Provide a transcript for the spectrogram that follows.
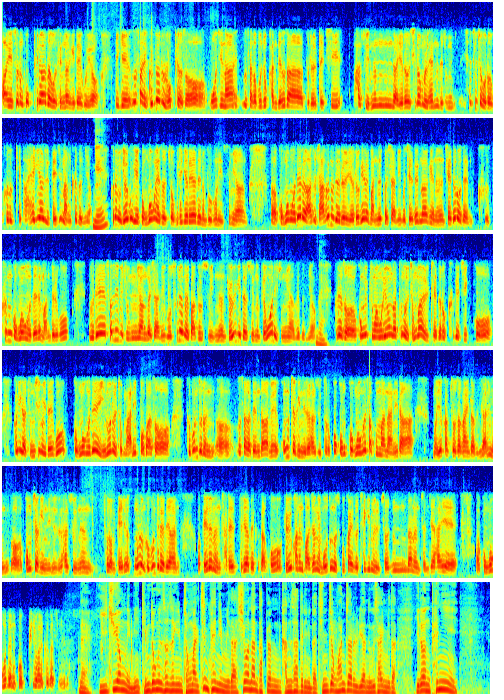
아, 예, 저는 꼭 필요하다고 생각이 되고요. 이게 의사의 급여를 높여서 오지나 의사가 부족한데 의사들을 배치할 수 있는가 여러 실험을 했는데 좀 현실적으로 그렇게 다 해결되지는 않거든요. 예. 그러면 결국에 공공에서 좀 해결해야 되는 부분이 있으면 어, 공공 의대를 아주 작은 의대를 여러 개를 만들 것이 아니고 제 생각에는 제대로 된 큰 공공 의대를 만들고 의대 설립이 중요한 것이 아니고 수련을 받을 수 있는 교육이 될 수 있는 병원이 중요하거든요. 네. 그래서 국립중앙의료원 같은 걸 정말 제대로 크게 짓고 거기가 중심이 되고 공공 의대 인원을 좀 많이 뽑아서 그분들은 어 의사가 된 다음에 공적인 일을 할 수 있도록 꼭 공공 의사뿐만 아니라 뭐 역학조사관이라든지 아니면 뭐 공적인 일을 할 수 있는 그런 배려 물론 그분들에 대한 어, 배려는 잘해드려야 될 것 같고 교육하는 과정에 모든 것을 국가에서 책임을 져준다는 전제하에 어, 공공의대는 꼭 필요할 것 같습니다. 네, 이주영님이 김동은 선생님 정말 찐팬입니다. 시원한 답변 감사드립니다. 진정 환자를 위한 의사입니다. 이런 팬이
